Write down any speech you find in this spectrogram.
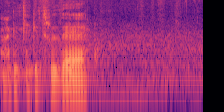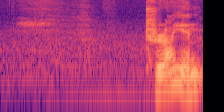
I can take it through there. Trying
